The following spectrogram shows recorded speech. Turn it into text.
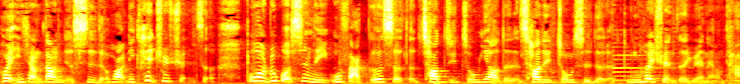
会影响到你的事的话，你可以去选择。不过如果是你无法割舍的超级重要的人、超级重视的人，你会选择原谅他。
